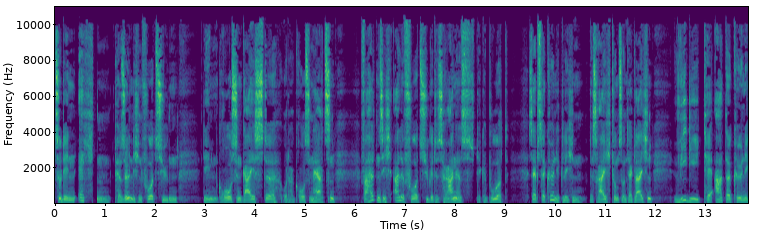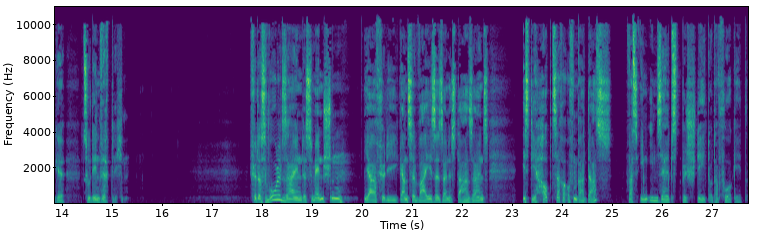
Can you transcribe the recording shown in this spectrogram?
Zu den echten persönlichen Vorzügen, dem großen Geiste oder großen Herzen, verhalten sich alle Vorzüge des Ranges, der Geburt, selbst der Königlichen, des Reichtums und dergleichen, wie die Theaterkönige zu den wirklichen. Für das Wohlsein des Menschen, ja für die ganze Weise seines Daseins, ist die Hauptsache offenbar das, was in ihm selbst besteht oder vorgeht.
